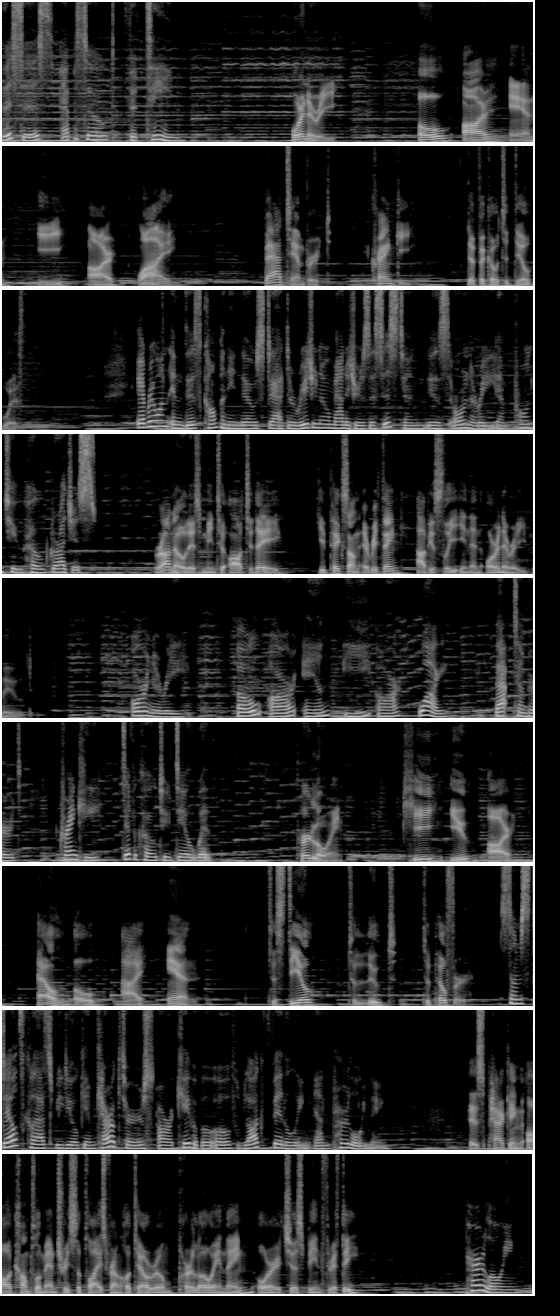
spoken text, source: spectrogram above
This is episode 15. Ornery. O R N E R Y. Bad tempered, cranky, difficult to deal with. Everyone in this company knows that the regional manager's assistant is ornery and prone to hold grudges. Ronald is mean to all today. He picks on everything, obviously in an ornery mood. Ornery. O R N E R Y. Bad tempered, cranky, difficult to deal with. Purloin. P U R L O I N. To steal, to loot, to pilfer. Some stealth class video game characters are capable of lock fiddling and purloining. Is packing all complimentary supplies from hotel room purloining or just being thrifty? Purloin.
